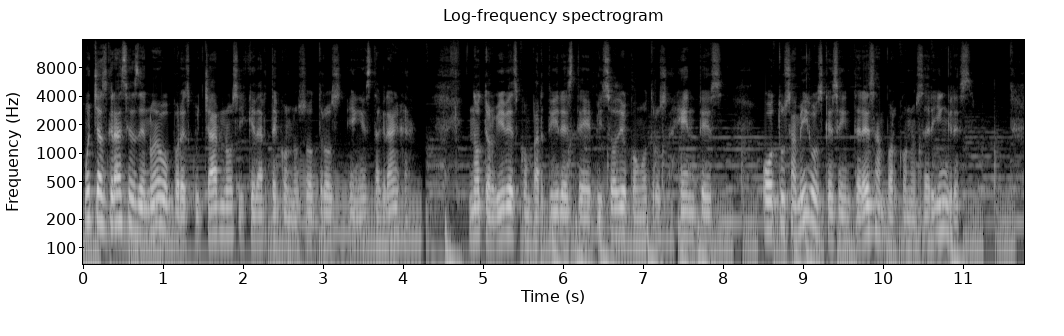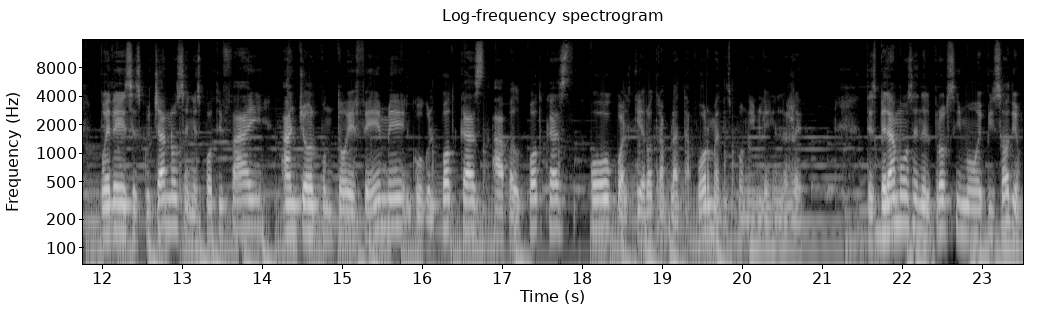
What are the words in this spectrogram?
Muchas gracias de nuevo por escucharnos y quedarte con nosotros en esta granja. No te olvides compartir este episodio con otros agentes o tus amigos que se interesan por conocer Ingres. Puedes escucharnos en Spotify, Anchor.fm, Google Podcast, Apple Podcast o cualquier otra plataforma disponible en la red. Te esperamos en el próximo episodio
